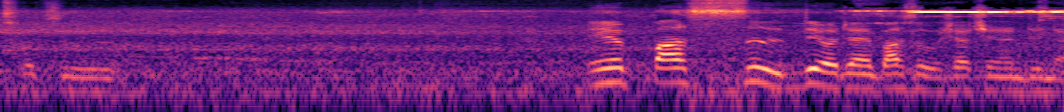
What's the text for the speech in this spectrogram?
车子，因为八四六加八十五下千人定了。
